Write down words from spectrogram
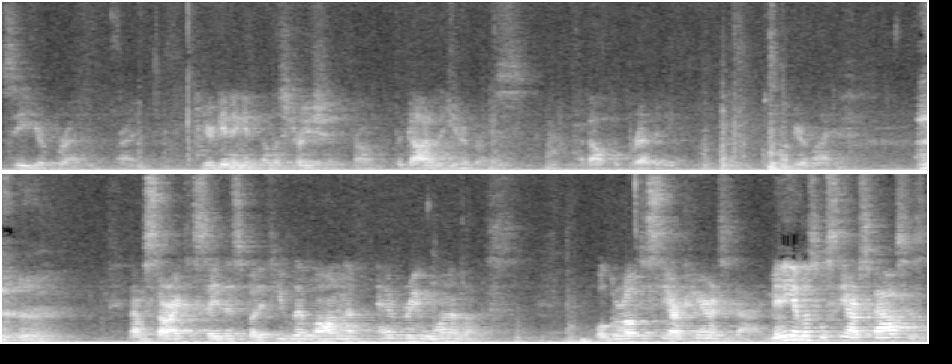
see your breath, right, you're getting an illustration from the God of the universe about the brevity of your life. And I'm sorry to say this, but if you live long enough, every one of us will grow up to see our parents die. Many of us will see our spouses die.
